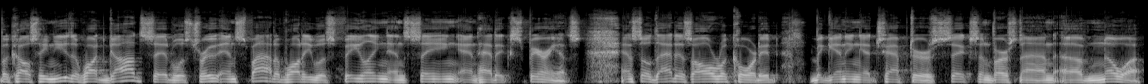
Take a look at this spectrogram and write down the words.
because he knew that what God said was true in spite of what he was feeling and seeing and had experienced. And so that is all recorded beginning at chapter 6 and verse 9 of Noah.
